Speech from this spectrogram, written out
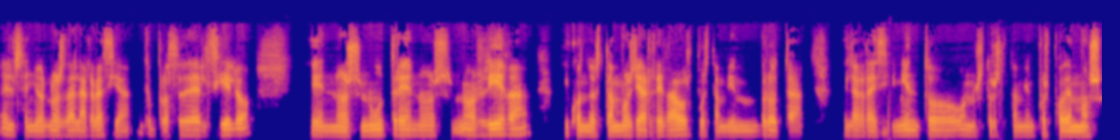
el Señor nos da la gracia que procede del cielo, nos nutre, nos, nos riega y cuando estamos ya regados pues también brota el agradecimiento o nosotros también pues podemos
